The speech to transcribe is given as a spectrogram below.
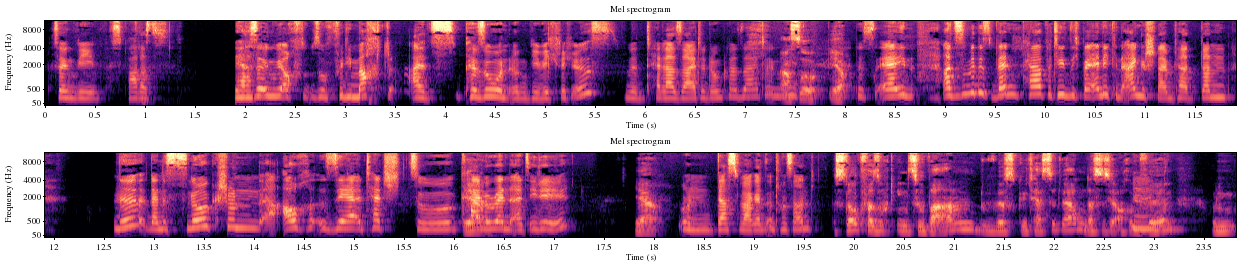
das irgendwie, was war das? Ja, dass er irgendwie auch so für die Macht als Person irgendwie wichtig ist. Mit heller Seite, dunkler Seite irgendwie. Ach so, ja. Dass er ihn, also zumindest wenn Palpatine sich bei Anakin eingeschneimt hat, dann, ne, dann ist Snoke schon auch sehr attached zu Kylo ja. Ren als Idee. Ja. Und das war ganz interessant. Snoke versucht ihn zu warnen, du wirst getestet werden, das ist ja auch im mhm. Film. Und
